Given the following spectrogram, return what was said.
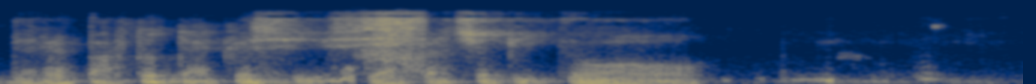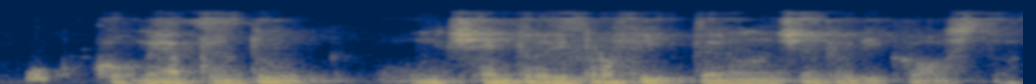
del, reparto tech si, sia percepito come appunto un centro di profitto e non un centro di costo.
